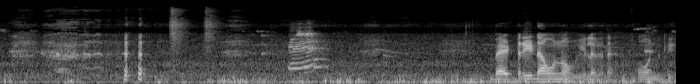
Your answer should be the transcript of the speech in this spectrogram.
बैटरी डाउन होगी लग रहा है फ़ोन की।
